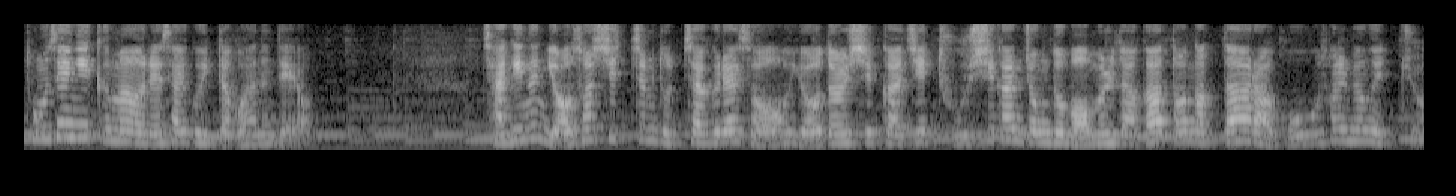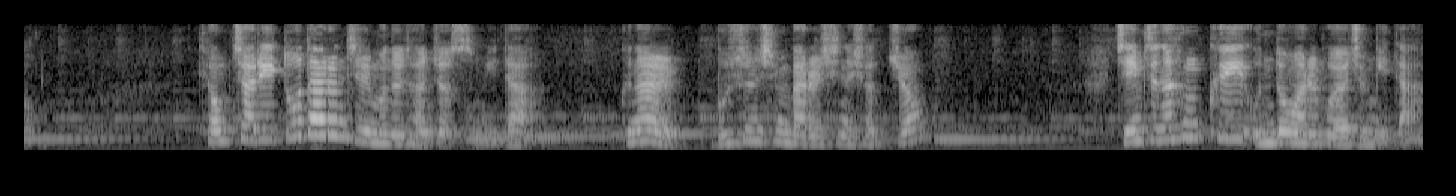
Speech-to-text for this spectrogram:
동생이 그 마을에 살고 있다고 하는데요. 자기는 6시쯤 도착을 해서 8시까지 2시간 정도 머물다가 떠났다라고 설명했죠. 경찰이 또 다른 질문을 던졌습니다. 그날 무슨 신발을 신으셨죠? 제임스는 흔쾌히 운동화를 보여줍니다.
